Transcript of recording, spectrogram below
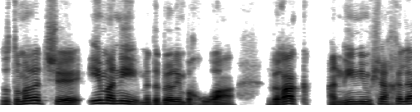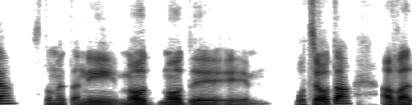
זאת אומרת שאם אני מדבר עם בחורה ורק אני נמשך אליה, זאת אומרת, אני מאוד מאוד אה, אה, רוצה אותה, אבל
